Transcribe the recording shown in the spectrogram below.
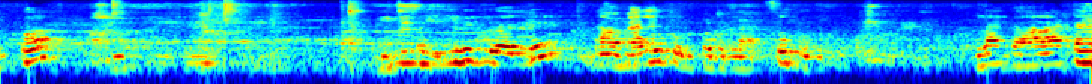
இப்போ இதுக்கு வந்து நம்ம மிளகு தூள் போட்டுக்கலாம் சூப்புக்கு நல்லா காட்டாக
